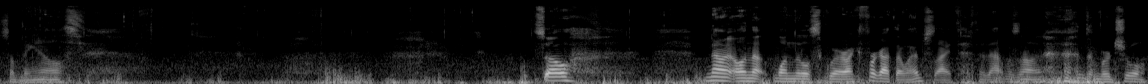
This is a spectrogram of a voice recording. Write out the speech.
something else. So now I own that one little square. I forgot the website that that, was on, the virtual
